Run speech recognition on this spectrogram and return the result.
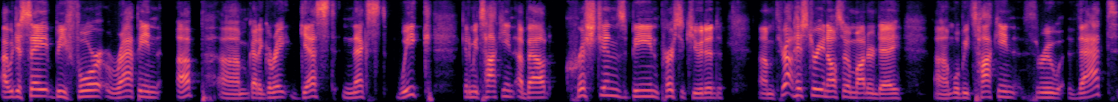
I would just say before wrapping up, um, got a great guest next week. Going to be talking about Christians being persecuted um, throughout history and also in modern day. Um, we'll be talking through that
